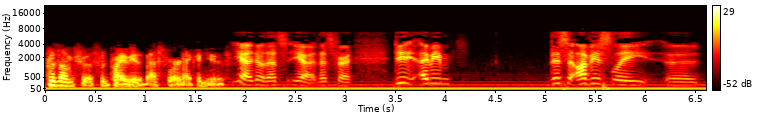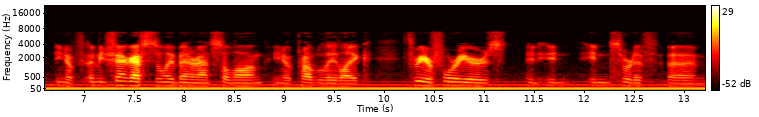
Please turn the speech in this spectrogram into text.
presumptuous would probably be the best word I could use. Yeah, no, that's yeah, that's fair. Do you, I mean, this obviously, uh, you know, I mean, Fangraphs has only been around so long. You know, probably like three or four years in in, in sort of um,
